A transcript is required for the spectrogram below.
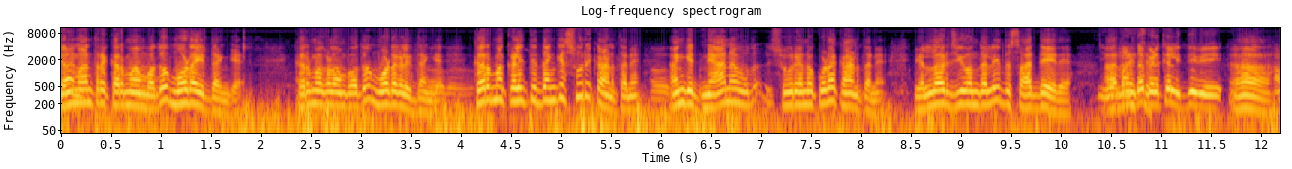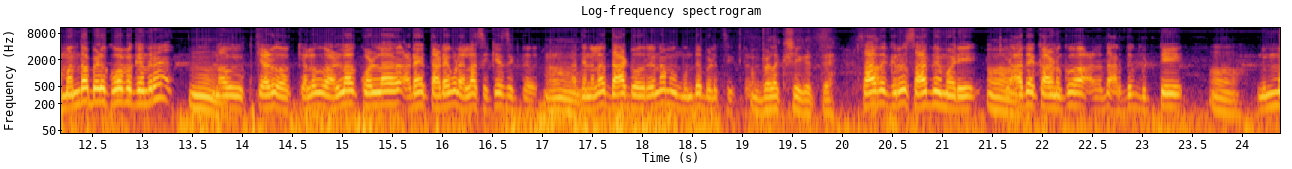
ಜನ್ಮಾಂತರ ಕರ್ಮ ಅಂಬೋದು ಮೋಡ ಇದ್ದಂಗೆ. ಕರ್ಮಗಳು ಅಂಬೋದು ಮೋಡಗಳಿದ್ದಂಗೆ. ಕರ್ಮ ಕಳಿತಿದ್ದಂಗೆ ಸೂರ್ಯ ಕಾಣ್ತಾನೆ. ಹಂಗೆ ಜ್ಞಾನ ಸೂರ್ಯನು ಕೂಡ ಕಾಣ್ತಾನೆ. ಎಲ್ಲರ ಜೀವನದಲ್ಲಿ ಇದು ಸಾಧ್ಯ ಇದೆ. ಮಂದ ಬೆಳಕಲ್ಲಿ ಇದ್ದೀವಿ. ಆ ಮಂದ ಬೆಳಕು ಹೋಗ್ಬೇಕಂದ್ರೆ. ನಾವು ಕೆಲವು ಕೆಲವು ಹಳ್ಳ ಕೊಳ್ಳ ಅಡೆ ತಡೆಗಳೆಲ್ಲ ಸಿಕ್ಕೇ ಸಿಗ್ತವೆ. ಅದನ್ನೆಲ್ಲ ದಾಟ್ ಹೋದ್ರೆ ನಮಗೆ ಮುಂದೆ ಬೆಳಕು ಸಿಗ್ತವೆ. ಬೆಳಕು ಸಿಗುತ್ತೆ. ಸಾಧಕರು ಸಾಧನೆ ಮಾಡಿ ಯಾವುದೇ ಕಾರಣಕ್ಕೂ ಅದು ಅರ್ಧಕ್ಕೆ ಬಿಟ್ಟು ನಿಮ್ಮ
